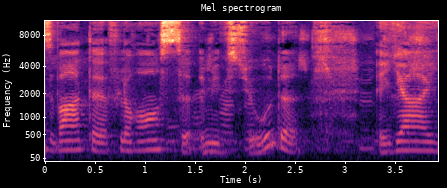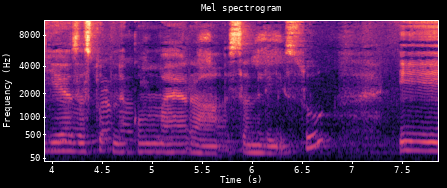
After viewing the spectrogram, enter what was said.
Звати Флоранс Мівсюд. Я є заступником мера Санлісу. І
